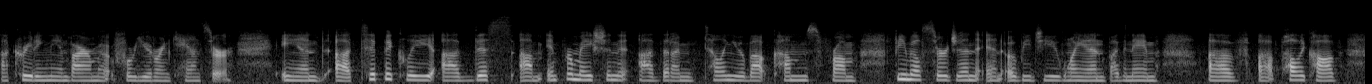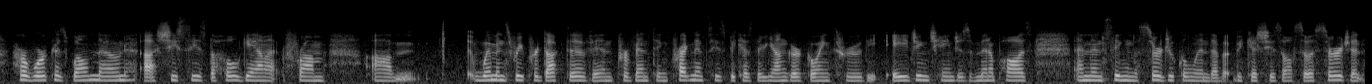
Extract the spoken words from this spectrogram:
uh, creating the environment for uterine cancer. And uh, typically, uh, this um, information uh, that I'm telling you about comes from female surgeon and OBGYN by the name of uh, Polyakov. Her work is well known. Uh, she sees the whole gamut from um, women's reproductive and preventing pregnancies because they're younger, going through the aging changes of menopause, and then seeing the surgical end of it because she's also a surgeon.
